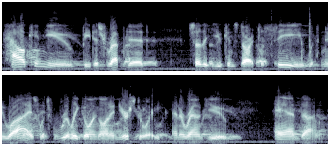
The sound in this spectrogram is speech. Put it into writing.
how can you be disrupted so that you can start to see with new eyes what's really going on in your story and around you? And uh,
